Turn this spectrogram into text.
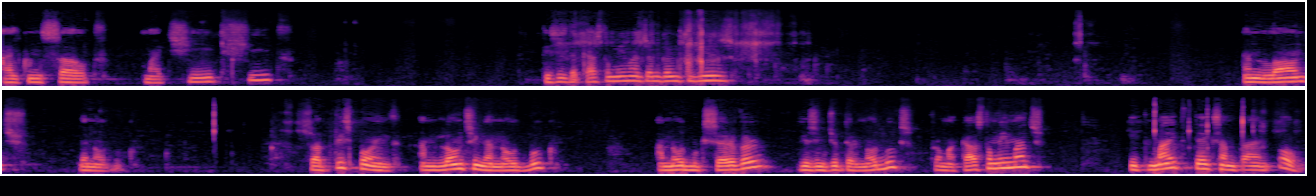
I'll consult my cheat sheet. This is the custom image I'm going to use. And launch the notebook. So at this point, I'm launching a notebook, a notebook server using Jupyter Notebooks from a custom image. It might take some time, oh,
